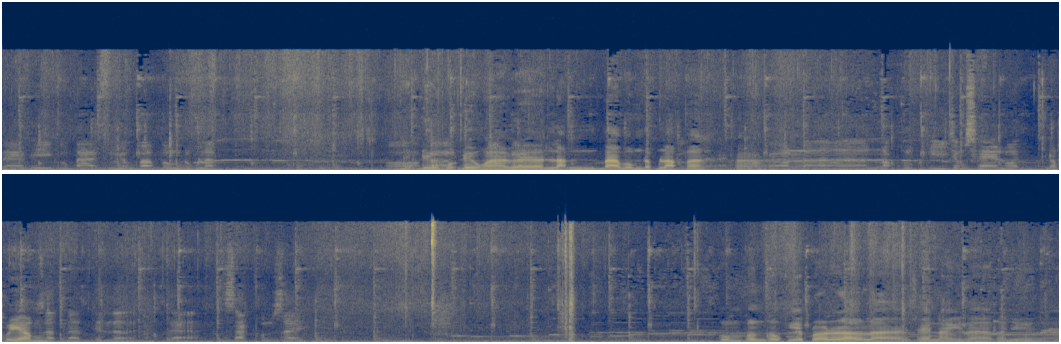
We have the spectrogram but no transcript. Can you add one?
Xe thì có ba khí động ba vòng độc lập điều điều hòa về lạnh ba vùng độc lập ha. À, lọc không khí trong xe luôn. Với âm rất là tiện lợi dạ sạc không dây. Cùng phân khúc với Explorer là xe này là coi như là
